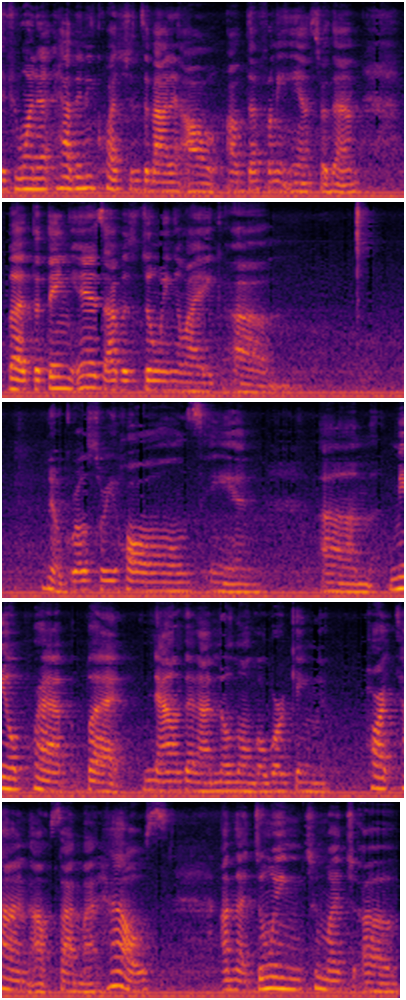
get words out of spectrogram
if you want to have any questions about it I'll I'll definitely answer them. But the thing is I was doing like um, you know grocery hauls and um, meal prep but now that I'm no longer working part-time outside my house I'm not doing too much of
